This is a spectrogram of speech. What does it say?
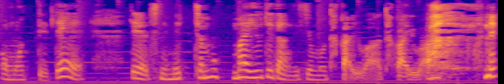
思ってて、で、私ね、めっちゃ前言ってたんですよ。もう高いわ、高いわ。ね、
